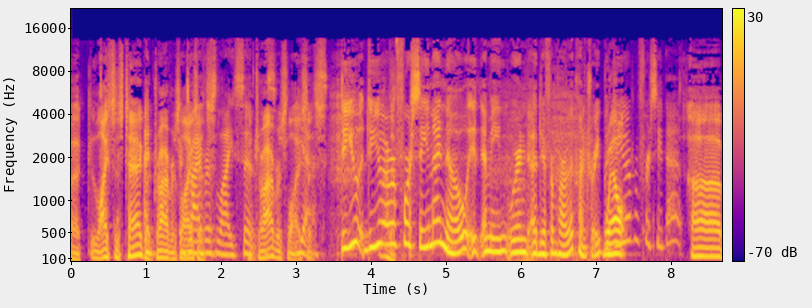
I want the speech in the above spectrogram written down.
a license tag or driver's a license? driver's license. A driver's license. Yes. Do you do you ever foresee? And I know, it, I mean, we're in a different part of the country, but Well- do you ever foresee that? Uh,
